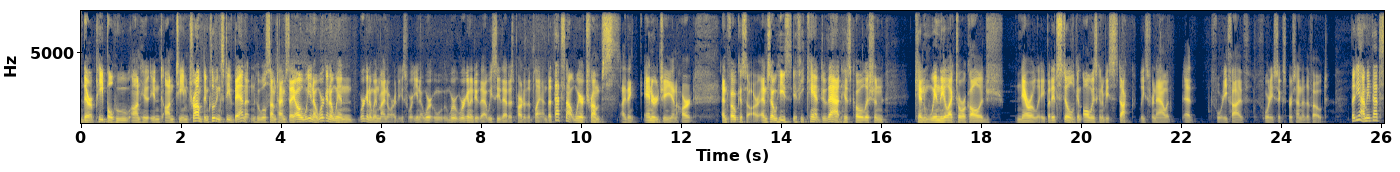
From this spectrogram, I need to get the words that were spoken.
there are people who on his, in, on Team Trump, including Steve Bannon, who will sometimes say, "Oh, you know, we're going to win. We're going to win minorities. We're, you know, we're we're, we're going to do that. We see that as part of the plan." But that's not where Trump's, I think, energy and heart and focus are. And so he's if he can't do that, his coalition can win the electoral college narrowly, but it's still always going to be stuck, at least for now, at, at 45, 46 percent of the vote but yeah, I mean that's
